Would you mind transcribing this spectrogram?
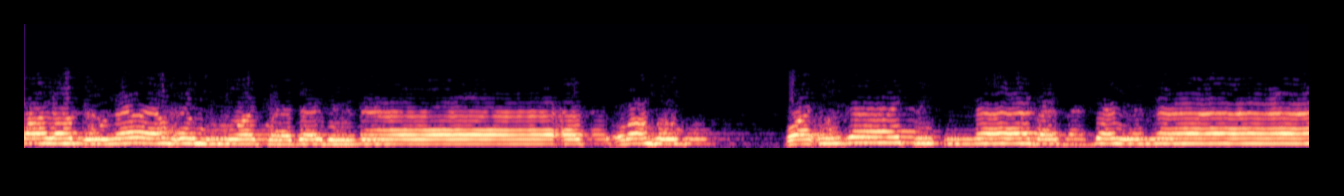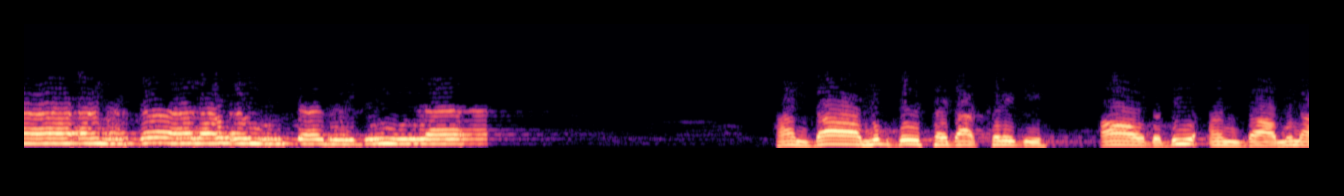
خلقناهم وشددنا أسرهم وإذا شئنا بدلنا أمثالهم تبديلا همدا موږ دوی پیدا کړی دي او د دوی اندامونه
